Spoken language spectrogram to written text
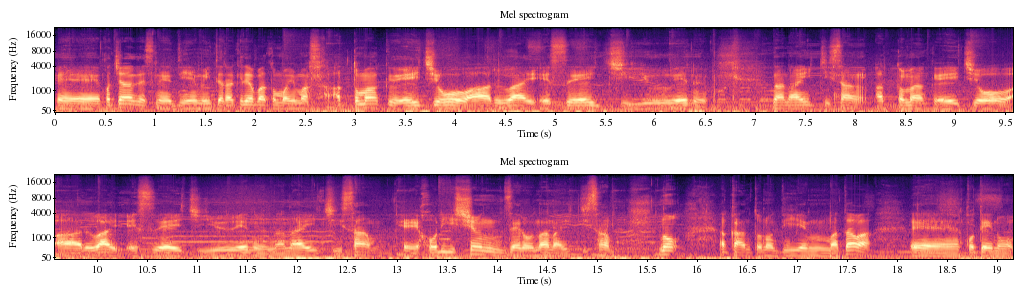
えこちらですね、DM いただければと思います。アットマーク HORYSHUN 713アットマーク HORYSHUN713 えー、堀俊0713のアカウントの DM または、えー、固定の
